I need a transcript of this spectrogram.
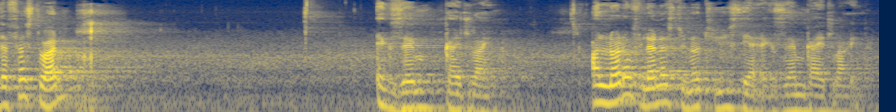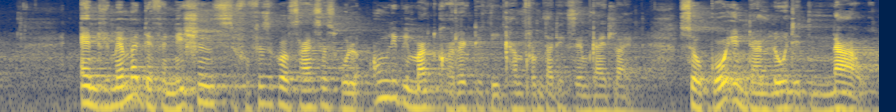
the first one, exam guideline. A lot of learners do not use their exam guideline. And remember, definitions for physical sciences will only be marked correct if they come from that exam guideline. So go and download it now.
